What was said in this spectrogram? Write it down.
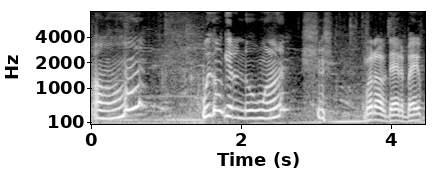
Oh, we gonna get a new one. what up, daddy, baby?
